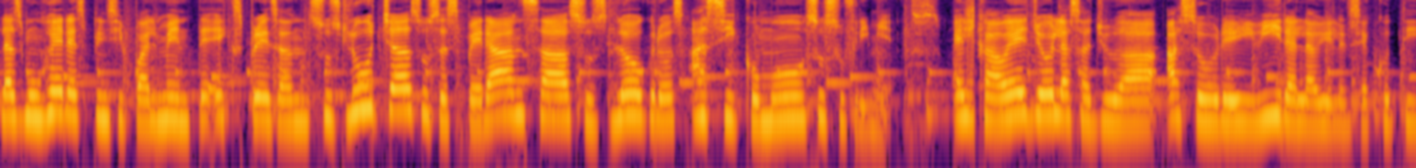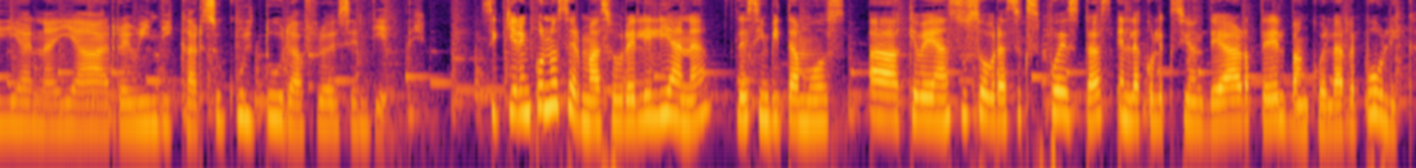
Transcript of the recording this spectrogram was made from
las mujeres principalmente expresan sus luchas, sus esperanzas, sus logros, así como sus sufrimientos. El cabello las ayuda a sobrevivir a la violencia cotidiana y a reivindicar su cultura afrodescendiente. Si quieren conocer más sobre Liliana, les invitamos a que vean sus obras expuestas en la colección de arte del Banco de la República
